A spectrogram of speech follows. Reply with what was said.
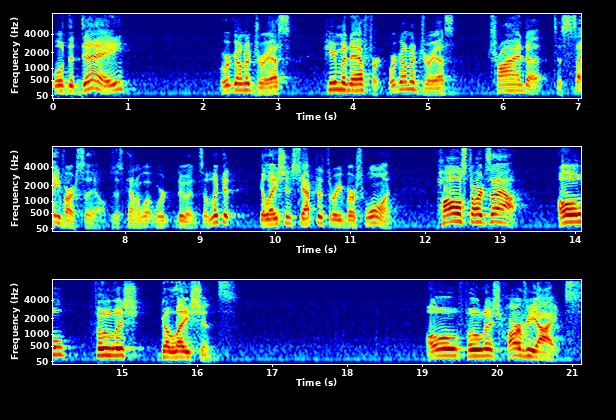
Well, today, we're going to address human effort. We're going to address trying to, to save ourselves, is kind of what we're doing. So look at Galatians chapter 3, verse 1. Paul starts out Oh, foolish Galatians. Foolish Harveyites,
